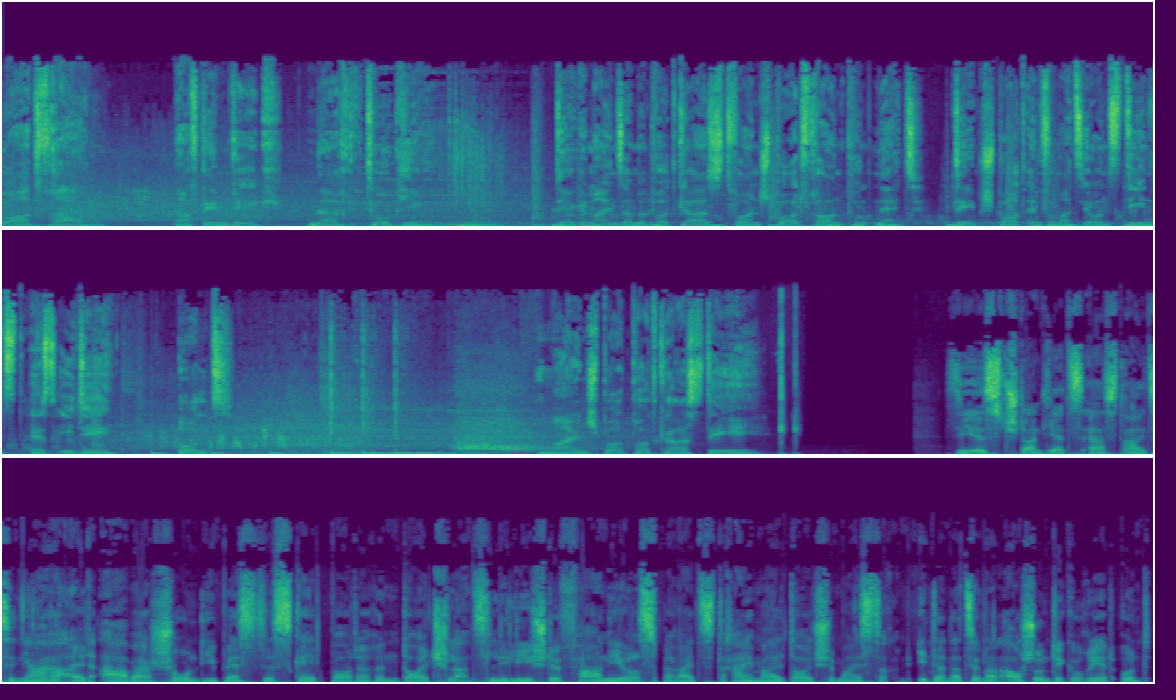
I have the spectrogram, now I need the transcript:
Sportfrauen auf dem Weg nach Tokio. Der gemeinsame Podcast von Sportfrauen.net, dem Sportinformationsdienst SID und meinsportpodcast.de. Sie ist Stand jetzt erst 13 Jahre alt, aber schon die beste Skateboarderin Deutschlands. Lilly Stefanius, bereits dreimal deutsche Meisterin, international auch schon dekoriert und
